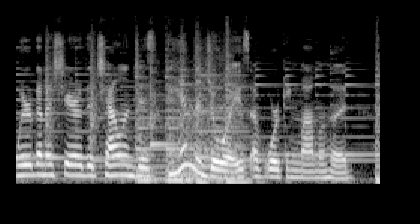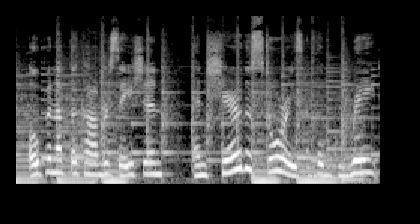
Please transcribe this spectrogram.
We're going to share the challenges and the joys of working mamahood, open up the conversation, and share the stories of the great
